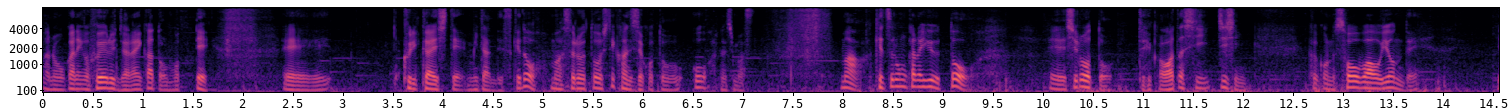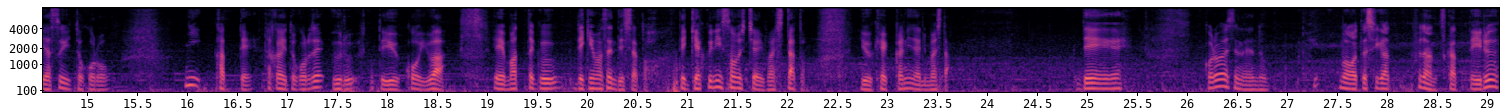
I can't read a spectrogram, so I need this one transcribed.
あのお金が増えるんじゃないかと思って、えー、繰り返してみたんですけど、まあ、それを通して感じたことを話します。まあ、結論から言うと、えー、素人というか私自身がこの相場を読んで安いところに買って高いところで売るっていう行為は、えー、全くできませんでしたとで逆に損しちゃいましたという結果になりましたでこれはですね、あのまあ、私が普段使っている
